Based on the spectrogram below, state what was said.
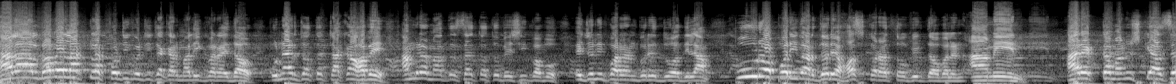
হালাল ভাবে লাখ লাখ কোটি কোটি টাকার মালিক বানাই দাও। উনার যত টাকা হবে, আমরা মাদ্রাসায় তত বেশি পাবো। এই জন্যই পরাণ ভরে দোয়া দিলাম। পুরো পরিবার ধরে হজ করার তৌফিক দাও বলেন, আমিন। আর একটা মানুষকে আছে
